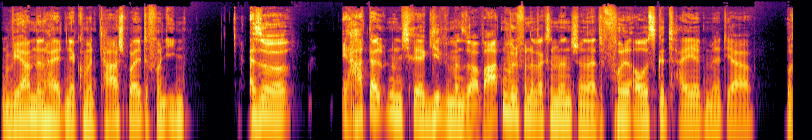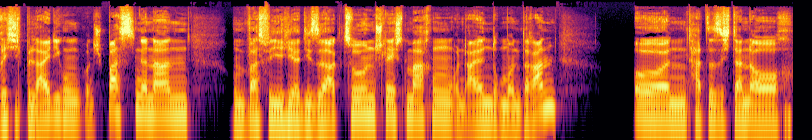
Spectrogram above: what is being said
Und wir haben dann halt in der Kommentarspalte von ihm, also, er hat halt noch nicht reagiert, wie man so erwarten würde von erwachsenen Menschen, und hat voll ausgeteilt mit, ja, richtig Beleidigung und Spasten genannt und was wir hier diese Aktionen schlecht machen und allen drum und dran. Und hatte sich dann auch,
